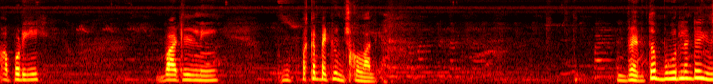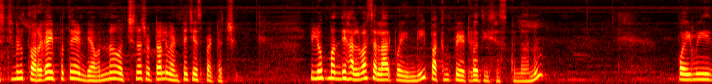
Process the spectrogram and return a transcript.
అప్పుడు వాటిని పక్కన పెట్టి ఉంచుకోవాలి. బ్రెడ్తో బూర్లు అంటే ఇన్స్టెంట్గా త్వరగా అయిపోతాయండి. ఎవరన్నా వచ్చిన చుట్టాలు వెంటనే చేసి పెట్టచ్చు. ఈలోపు మంది హల్వా చల్లారిపోయింది. పక్కన ప్లేట్లో తీసేసుకున్నాను. పొయ్యి మీద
